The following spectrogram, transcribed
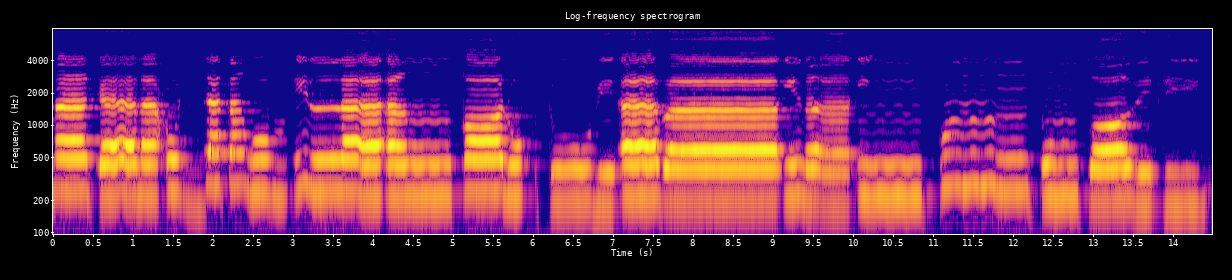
ما كان حجتهم إلا أن قالوا ائتوا بآبائنا إن كنتم صادقين.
